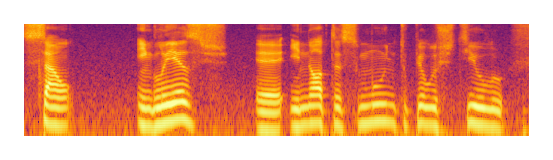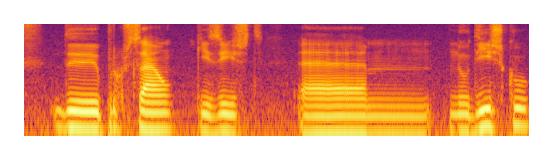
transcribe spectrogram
São ingleses uh, e nota-se muito pelo estilo de progressão que existe uh, no disco.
